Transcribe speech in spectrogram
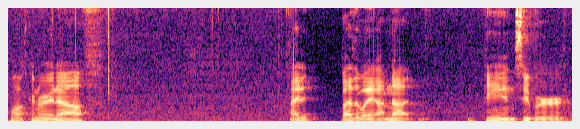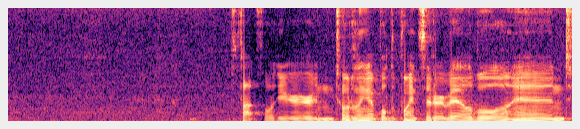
Walking right off. I, by the way, I'm not being super thoughtful here and totaling up all the points that are available and,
